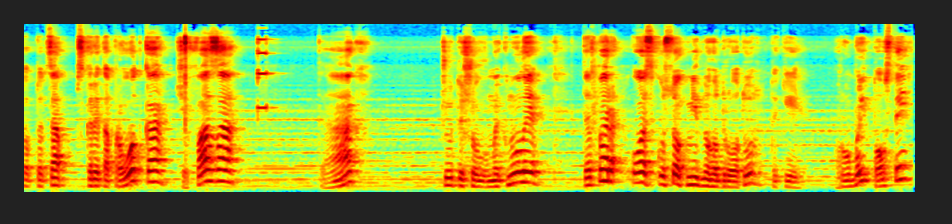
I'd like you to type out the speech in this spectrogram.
тобто ця скрита проводка чи фаза. Так. Чути, що вмикнули. Тепер ось кусок мідного дроту, такий грубий, товстий.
